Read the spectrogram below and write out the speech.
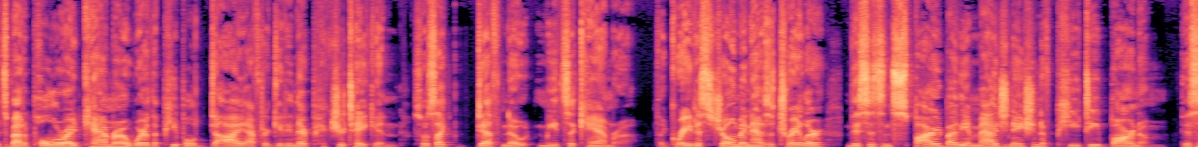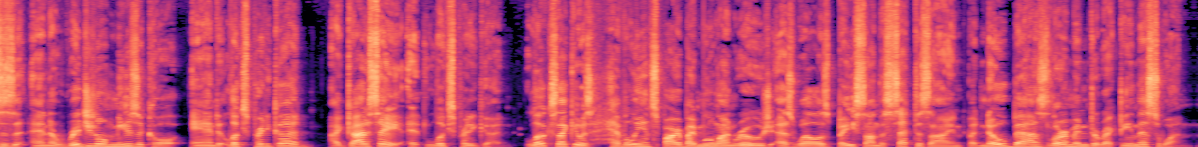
It's about a Polaroid camera where the people die after getting their picture taken. So it's like Death Note meets a camera. The Greatest Showman has a trailer. This is inspired by the imagination of P.T. Barnum. This is an original musical and it looks pretty good. I gotta say, it looks pretty good. Looks like it was heavily inspired by Moulin Rouge as well as based on the set design, but no Baz Luhrmann directing this one.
